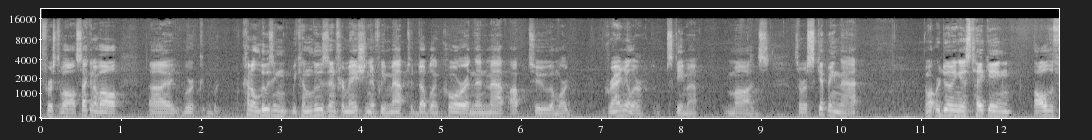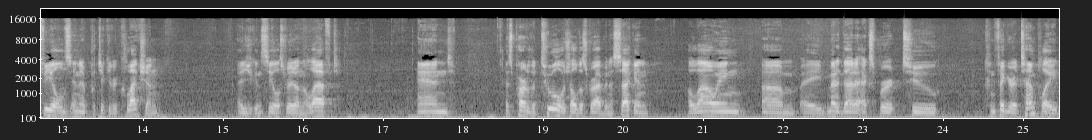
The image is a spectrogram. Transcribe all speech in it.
First of all. Second of all, uh, we're, we're kind of losing, we can lose information if we map to Dublin Core and then map up to a more granular schema, MODS. So we're skipping that. And what we're doing is taking all the fields in a particular collection, as you can see illustrated on the left, and as part of the tool, which I'll describe in a second, allowing um, a metadata expert to configure a template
